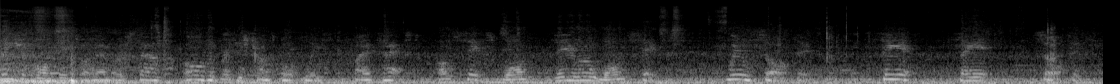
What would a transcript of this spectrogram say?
Please report to a member of staff or the British Transport Police via text on 61016. We'll sort it. See it, say it, sort it.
